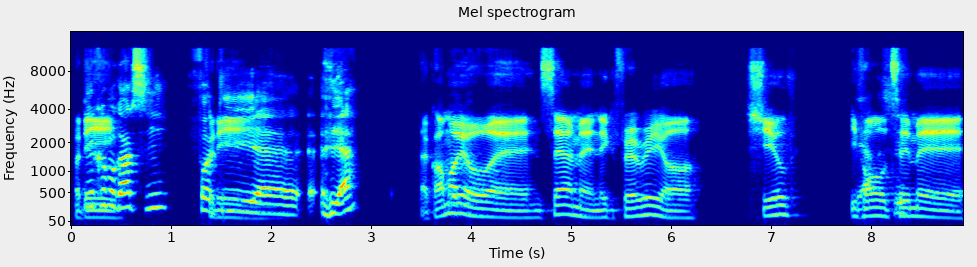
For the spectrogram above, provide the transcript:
Fordi, det kan man godt sige, fordi, fordi øh, ja. Der kommer jo øh, en serie med Nick Fury og S.H.I.E.L.D., i ja, forhold til med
